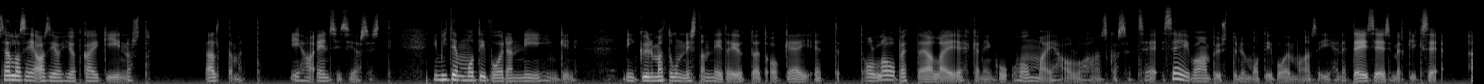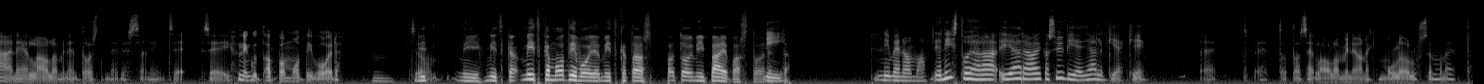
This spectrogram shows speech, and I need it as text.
sellaisiin asioihin, jotka ei kiinnosta välttämättä ihan ensisijaisesti, niin miten motivoida niihinkin, niin kyllä mä tunnistan niitä juttuja, että okei, että olla opettajalla ei ehkä niin kuin homma ihan ollut hanskas, että se, se ei vaan pystynyt motivoimaan siihen, että ei se esimerkiksi se ääneen laulaminen toisten edessä, niin se, se ei ole niin kuin tapa motivoida. Hmm. Mit, on... niin, mitkä, mitkä motivoi ja mitkä taas toimii päinvastoin. Niin, että... nimenomaan. Ja niistä voi jäädä, jäädä aika syviä jälkiäkin. Et, et, tota, se laulaminen on ainakin mulle ollut semmoinen, että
